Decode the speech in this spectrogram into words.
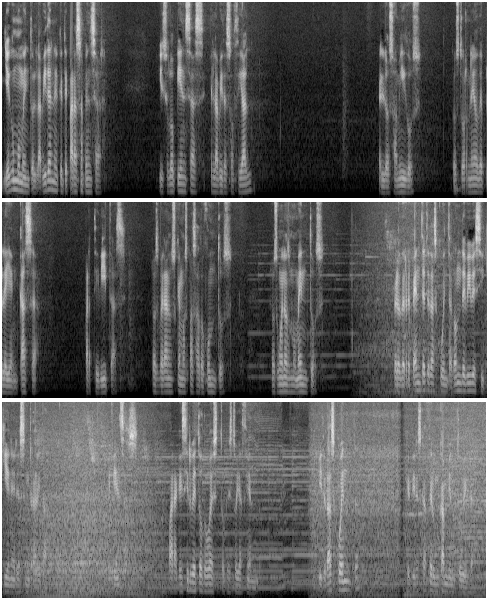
Llega un momento en la vida en el que te paras a pensar y solo piensas en la vida social, en los amigos, los torneos de play en casa, partiditas, los veranos que hemos pasado juntos, los buenos momentos. Pero de repente te das cuenta dónde vives y quién eres en realidad. Y piensas, ¿para qué sirve todo esto que estoy haciendo? Y te das cuenta que tienes que hacer un cambio en tu vida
